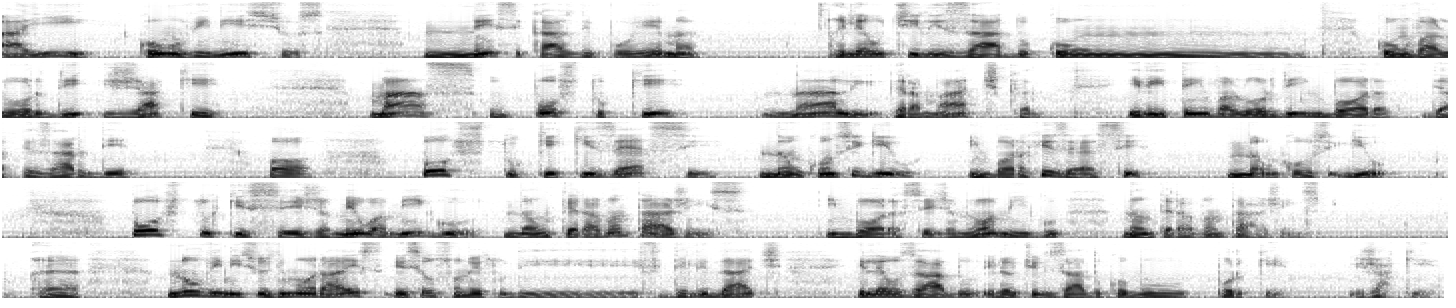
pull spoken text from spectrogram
aí, como Vinícius, nesse caso de poema, ele é utilizado com, com valor de já que. Mas o posto que, na gramática, ele tem valor de embora, de apesar de. Ó, posto que quisesse, não conseguiu embora quisesse, não conseguiu. Posto que seja meu amigo, não terá vantagens. Embora seja meu amigo, não terá vantagens. É, no Vinícius de Moraes, esse é o soneto de fidelidade, ele é usado, ele é utilizado como porquê, já que.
